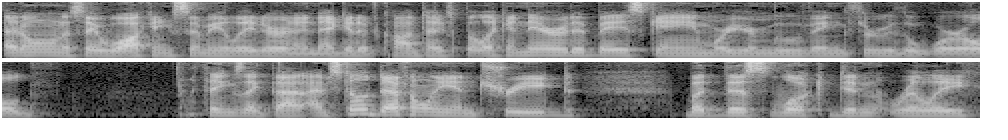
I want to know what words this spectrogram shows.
I don't want to say walking simulator in a negative context, but like a narrative based game where you're moving through the world, things like that. I'm still definitely intrigued, but this look didn't really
